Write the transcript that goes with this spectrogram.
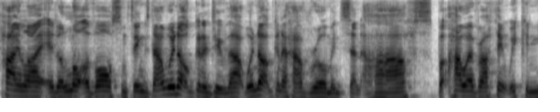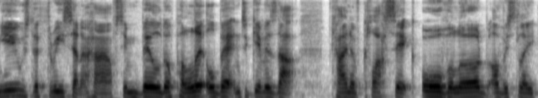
highlighted a lot of awesome things. Now, we're not going to do that. We're not going to have roaming centre halves. But however, I think we can use the three centre halves in build up a little bit and to give us that kind of classic overload. Obviously,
